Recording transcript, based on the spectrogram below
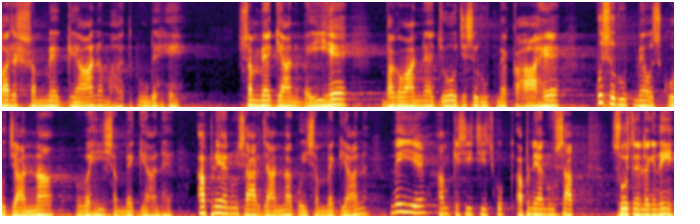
पर सम्यक ज्ञान महत्वपूर्ण है। सम्यक ज्ञान वही है। भगवान ने जो जिस रूप में कहा है, उस रूप में उसको जानना वही सम्यक ज्ञान है। अपने अनुसार जानना कोई सम्यक ज्ञान नहीं है। हम किसी चीज़ को अपने अनुसार सोचने लगे, नहीं,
